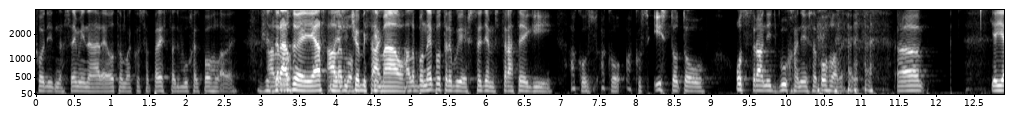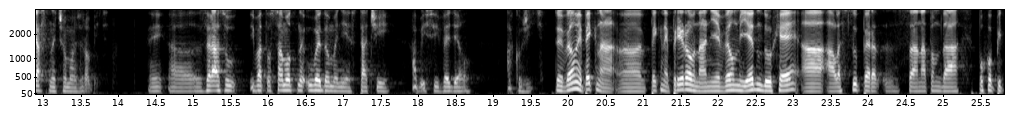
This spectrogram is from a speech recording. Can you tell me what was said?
chodiť na semináre o tom, ako sa prestať búchať po hlave. Že alebo, zrazu je jasné, alebo, že čo by tak, si mal. Alebo nepotrebuješ 7 stratégií, ako, ako, ako s istotou odstrániť búchanie sa po hlave. uh, je jasné, čo máš robiť. Hej? Zrazu iba to samotné uvedomenie stačí, aby si vedel, ako žiť. To je veľmi pekná, pekné prirovnanie, veľmi jednoduché, a, ale super sa na tom dá pochopiť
